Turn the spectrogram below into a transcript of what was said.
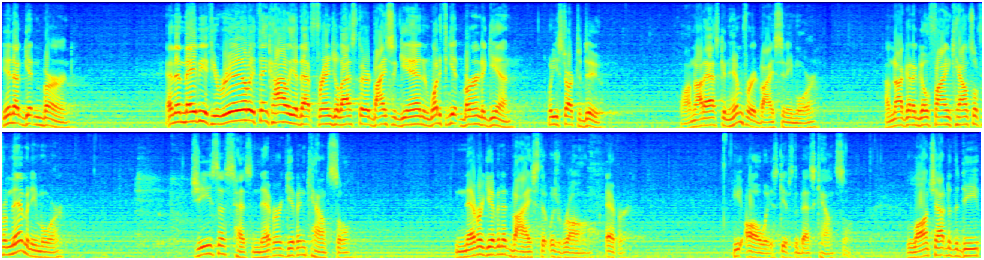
You end up getting burned. And then maybe if you really think highly of that friend, you'll ask their advice again. And what if you get burned again? What do you start to do? Well, I'm not asking him for advice anymore. I'm not going to go find counsel from them anymore. Jesus has never given counsel, never given advice that was wrong, ever. He always gives the best counsel. Launch out to the deep,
